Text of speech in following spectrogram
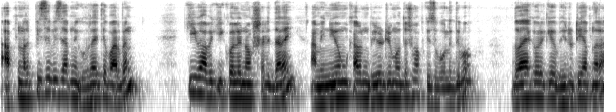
আপনার পিছে পিছে আপনি ঘুরাইতে পারবেন। কীভাবে কি করলে নকশাটির দ্বারাই আমি নিয়ম কারণ ভিডিওটির মধ্যে সব কিছু বলে দিব। দয়া করে কেউ ভিডিওটি আপনারা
